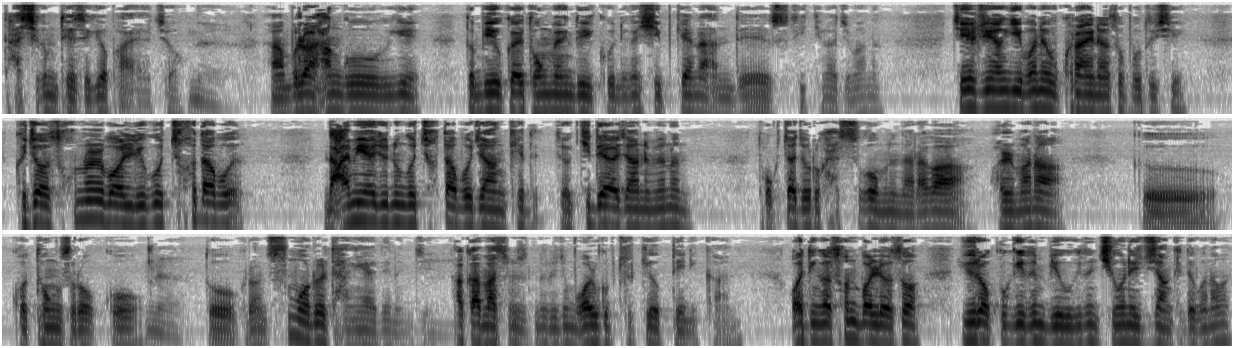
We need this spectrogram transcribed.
다시금 되새겨 봐야죠. 네. 아, 물론 한국이 또 미국과의 동맹도 있고 그러니까 쉽게는 안 될 수도 있긴 하지만은 제일 중요한 게 이번에 우크라이나에서 보듯이 그저 손을 벌리고 쳐다보 남이 해주는 거 쳐다보지 않게 기대하지 않으면은 독자적으로 갈 수가 없는 나라가 얼마나 그 고통스럽고 네. 또 그런 수모를 당해야 되는지 음. 아까 말씀드린 대로 지금 월급 줄 게 없다니까 어딘가 손 벌려서 유럽국이든 미국이든 지원해 주지 않게 되고 나면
